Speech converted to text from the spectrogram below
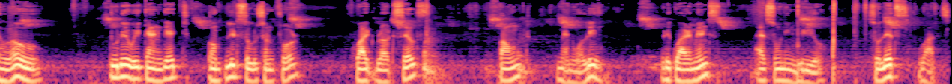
Hello. Today we can get complete solution for white blood cells count manually. Requirements as shown in video. So let's watch.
